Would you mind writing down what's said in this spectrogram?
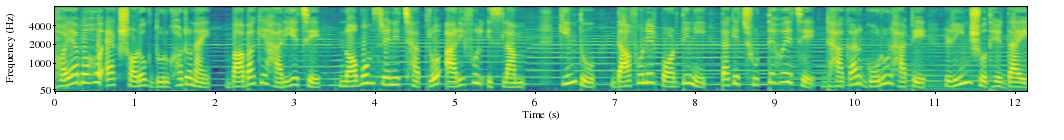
ভয়াবহ এক সড়ক দুর্ঘটনায় বাবাকে হারিয়েছে নবম শ্রেণির ছাত্র আরিফুল ইসলাম। কিন্তু দাফনের পরদিনই তাকে ছুটতে হয়েছে ঢাকার গরুর হাটে ঋণ শোধের দায়ে।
